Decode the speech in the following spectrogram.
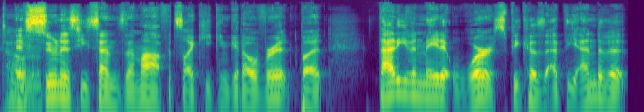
Totally. As soon as he sends them off, it's like he can get over it. But that even made it worse because at the end of it,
